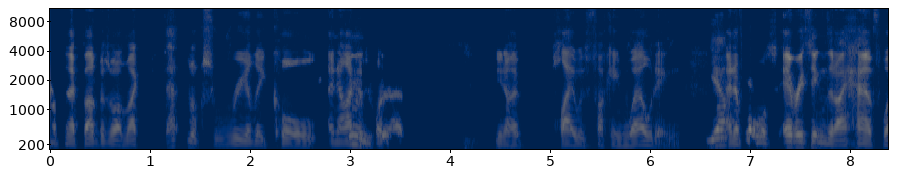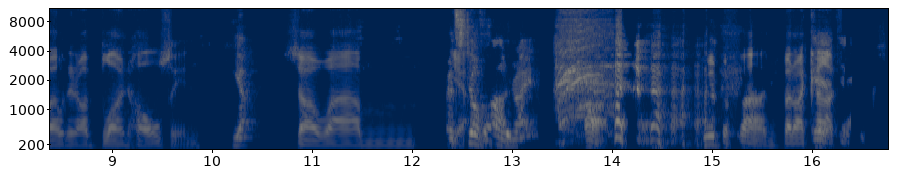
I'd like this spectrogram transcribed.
have that bug as well. I'm like, that looks really cool, and I Hmm. just want to, you know, play with fucking welding. yeah, And of course, everything that I have welded, I've blown holes in. yeah. So um, But it's Yeah. still fun, right? Oh. super fun, but I can't Yeah. fix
